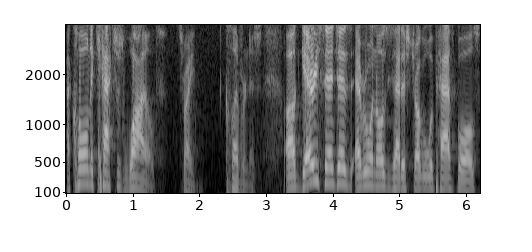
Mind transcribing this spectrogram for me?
I call the catchers wild. That's right, cleverness. Uh, Gary Sanchez, everyone knows he's had a struggle with pass balls.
